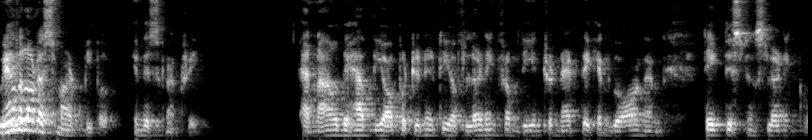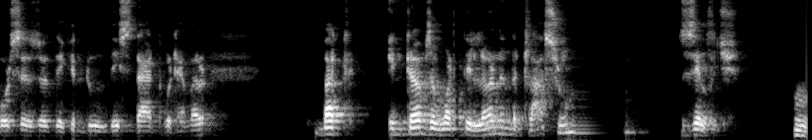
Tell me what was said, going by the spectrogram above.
We have a lot of smart people in this country. And now they have the opportunity of learning from the internet. They can go on and take distance learning courses or they can do this, that, whatever. But in terms of what they learn in the classroom, zilch. Hmm.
